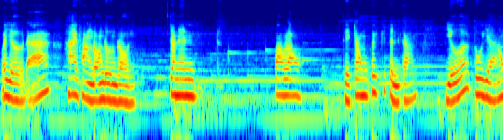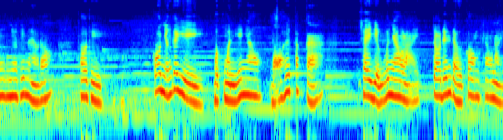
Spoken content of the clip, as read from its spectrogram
Bây giờ đã hai phần đoạn đường rồi, cho nên bao lâu. Thì trong cái cái tình cảm giữa tôi và ông như thế nào đó, thôi thì có những cái gì bực mình với nhau, bỏ hết tất cả, xây dựng với nhau lại cho đến đời con sau này,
